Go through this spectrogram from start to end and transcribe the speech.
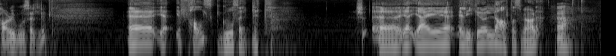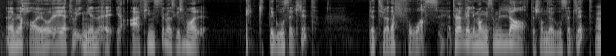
Har du god selvtillit? Eh, jeg, falsk god selvtillit. Eh, jeg, jeg, jeg liker å late som jeg har det. Ja. Eh, men jeg har jo Jeg tror ingen eh, ja, Fins det mennesker som har ekte god selvtillit? Det tror jeg det er få, ass. Jeg tror det er veldig mange som later som de har god selvtillit, Ja.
